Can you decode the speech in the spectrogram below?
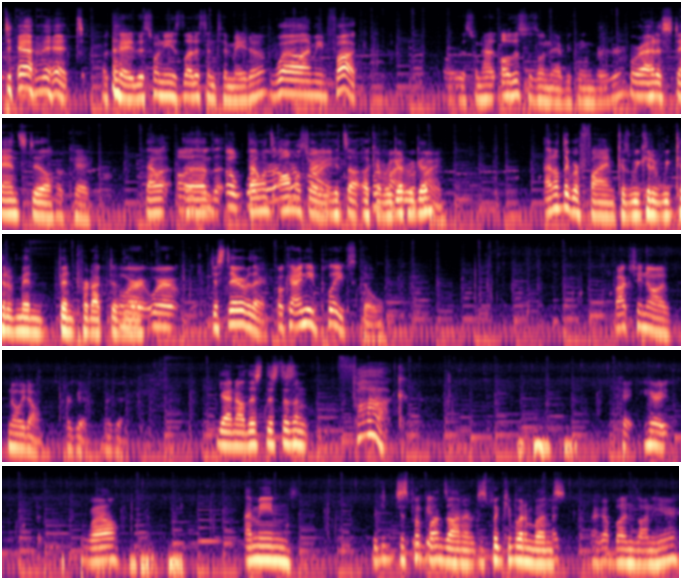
Damn it. okay, this one needs lettuce and tomato. Well, I mean, fuck. Oh, this one has. Oh, this is on everything burger. We're at a standstill. Okay. That one, Oh, this uh, one's, oh, that one's almost ready. It's uh, okay. We're, fine, good. We're, good. fine. I don't think we're fine because we could have we could have been been productive. We're, we're Just stay over there. okay. I need plates though. Well, actually, no, no, we don't. We're good. We're good. Yeah, no, this this doesn't. Fuck. Okay, here. Well, I mean, we could just put could- buns on it. Just put keep putting buns. I got buns on here.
